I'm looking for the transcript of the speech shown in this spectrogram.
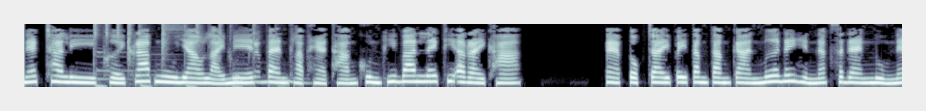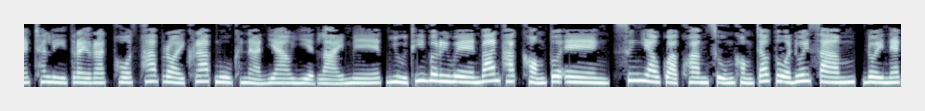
แน็กชาลีเผยคราบงูยาวหลายเมตร แฟนคลับแห่ถามคุณพี่บ้านเลขที่อะไรคะ แอบตกใจไปตามๆกันเมื่อได้เห็นนักแสดงหนุ่มแน็กชาลีไตรรัตน์โพสต์ภาพรอยคราบงูขนาดยาวเหยียดหลายเมตร อยู่ที่บริเวณบ้านพักของตัวเอง ซึ่งยาวกว่าความสูงของเจ้าตัวด้วยซ้ำ โดยแน็ก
